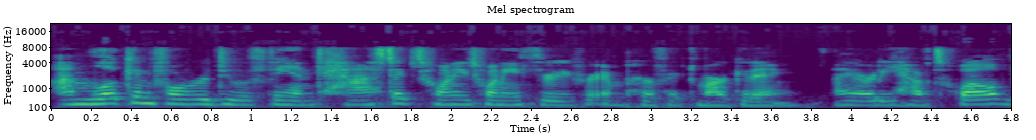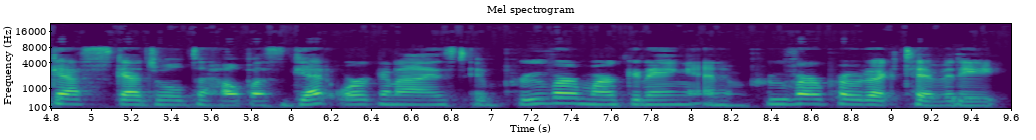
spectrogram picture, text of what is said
I'm looking forward to a fantastic 2023 for Imperfect Marketing. I already have 12 guests scheduled to help us get organized, improve our marketing, and improve our productivity.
